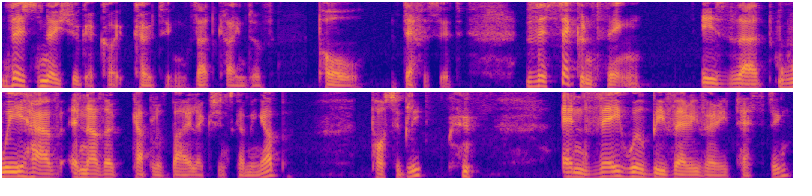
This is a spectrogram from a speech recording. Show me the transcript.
There's no sugarcoating that kind of poll deficit. The second thing is that we have another couple of by elections coming up, possibly, and they will be very, very testing.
